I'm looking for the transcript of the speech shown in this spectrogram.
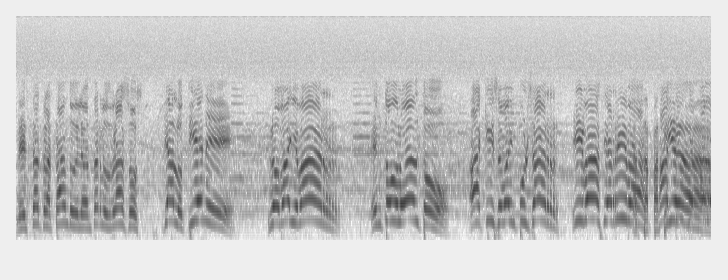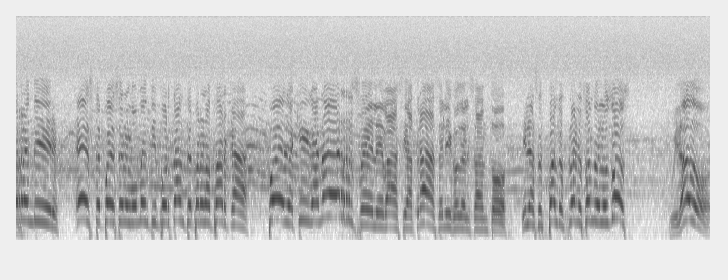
le está tratando de levantar los brazos, ya lo tiene, lo va a llevar en todo lo alto. Aquí se va a impulsar y va hacia arriba. Aquí se puede rendir. Este puede ser el momento importante para la parca. Puede aquí ganarse. Le va hacia atrás el hijo del santo. Y las espaldas planas son de los dos. Cuidado,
